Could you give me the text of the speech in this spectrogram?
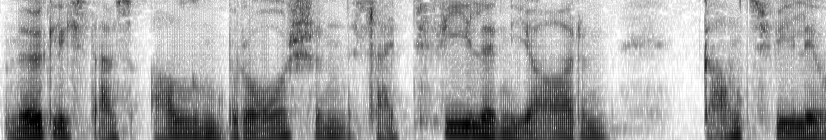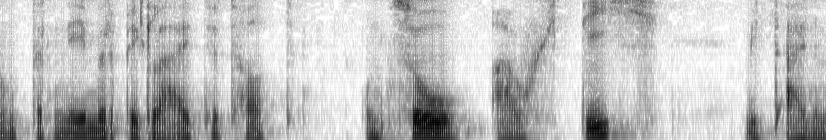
möglichst aus allen Branchen seit vielen Jahren ganz viele Unternehmer begleitet hat und so auch dich mit einem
